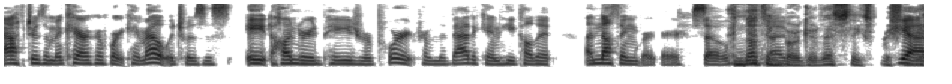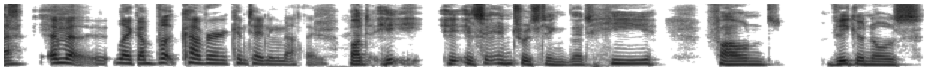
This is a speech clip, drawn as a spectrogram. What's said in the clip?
after the McCarrick report came out, which was this 800 page report from the Vatican, he called it a nothing burger. So a nothing uh, burger. That's the expression. Yeah, yes. like a book cover containing nothing. But he, it's interesting that he found Vigano's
